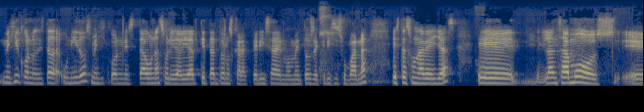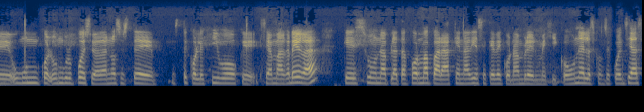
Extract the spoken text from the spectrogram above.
México nos necesita unidos, México necesita una solidaridad que tanto nos caracteriza en momentos de crisis humana. Esta es una de ellas. Eh, lanzamos eh, un, un, grupo de ciudadanos, este, este colectivo que se llama Agrega, que es una plataforma para que nadie se quede con hambre en México. Una de las consecuencias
